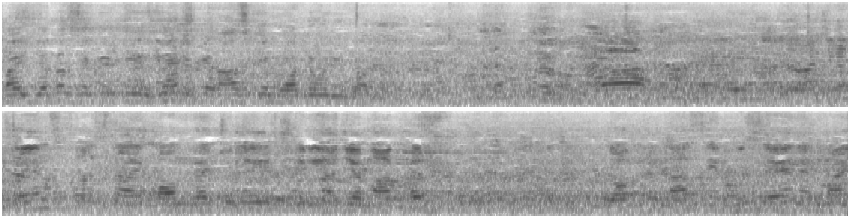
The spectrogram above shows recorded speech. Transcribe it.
My general secretary is there. You can ask him whatever you want. Sir. Uh, congratulate Shri Ajay Makhar, Dr. Nasir Hussain and my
